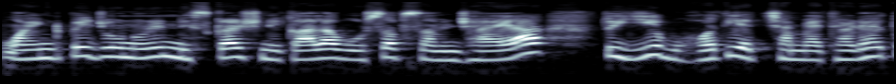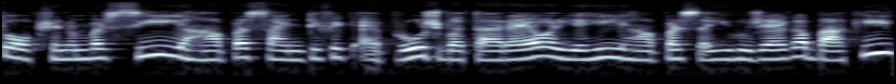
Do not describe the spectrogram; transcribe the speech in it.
पॉइंट पे जो उन्होंने निष्कर्ष निकाला वो सब समझाया तो ये बहुत ही अच्छा मेथड है तो ऑप्शन नंबर सी यहाँ पर साइंटिफिक अप्रोच बता रहा है और यही यहाँ पर सही हो जाएगा बाकी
